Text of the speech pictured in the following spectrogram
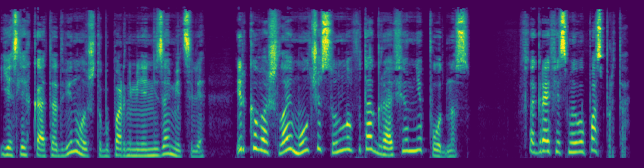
Я слегка отодвинулась, чтобы парни меня не заметили. Ирка вошла и молча сунула фотографию мне под нос. Фотография с моего паспорта.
